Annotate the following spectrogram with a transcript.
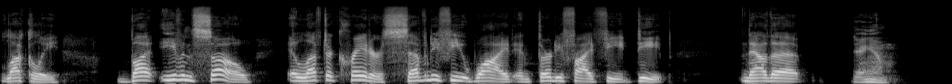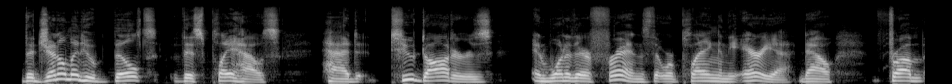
luckily. But even so, it left a crater 70 feet wide and 35 feet deep. Now, the Damn. the gentleman who built this playhouse had two daughters and one of their friends that were playing in the area. Now, from,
